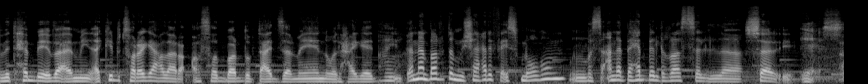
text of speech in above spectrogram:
بتحبي إيه بقى مين؟ أكيد بتتفرجي على رقصات برضو بتاعت زمان والحاجات دي أنا برضه مش عارف اسمهم. بس أنا بحب الرقص ال الشرقي yes.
